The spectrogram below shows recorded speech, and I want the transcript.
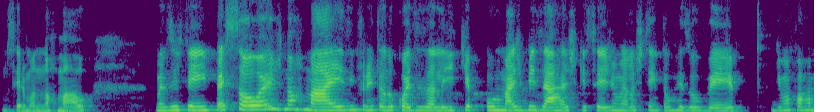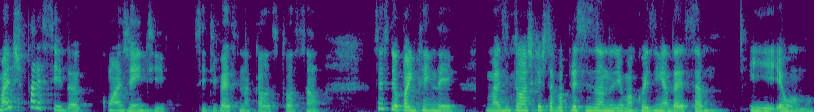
um ser humano normal. Mas a gente tem pessoas normais enfrentando coisas ali que, por mais bizarras que sejam, elas tentam resolver de uma forma mais parecida com a gente se tivesse naquela situação. Sei se deu para entender. Mas então acho que eu estava precisando de uma coisinha dessa e eu amo.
